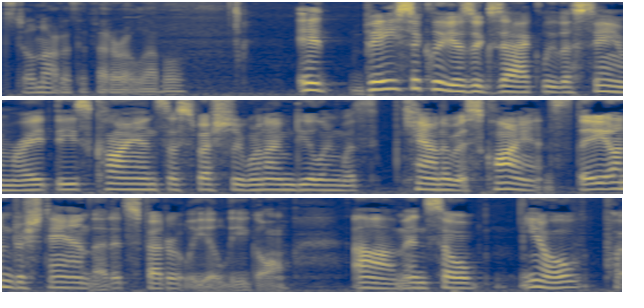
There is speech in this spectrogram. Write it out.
still not at the federal level? It basically is exactly the same, right? These clients, especially when I'm dealing with cannabis clients, they understand that it's federally illegal. Um, and so, you know, p-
